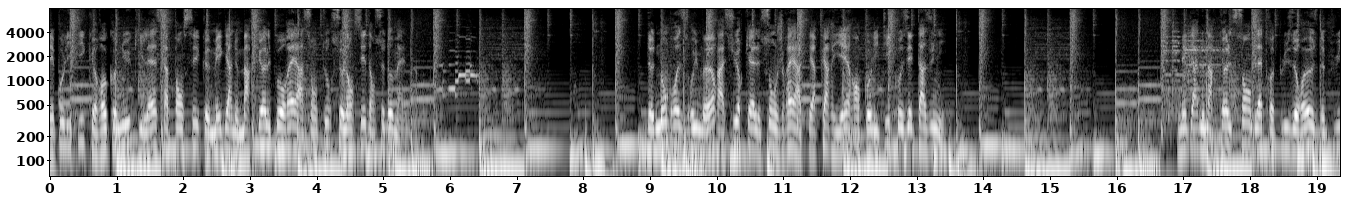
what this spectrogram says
des politiques reconnus qui laissent à penser que Meghan Markle pourrait à son tour se lancer dans ce domaine. De nombreuses rumeurs assurent qu'elle songerait à faire carrière en politique aux États-Unis. Meghan Markle semble être plus heureuse depuis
